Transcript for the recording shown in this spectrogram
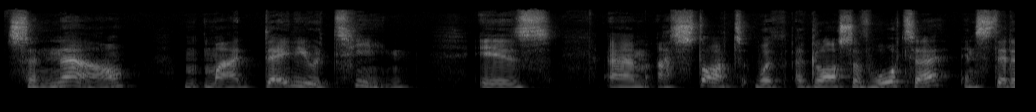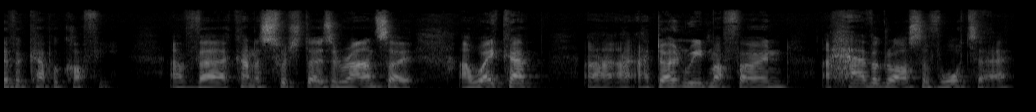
So now my daily routine is um, I start with a glass of water instead of a cup of coffee. I've uh, kind of switched those around. So I wake up, uh, I, I, don't read my phone, I have a glass of water,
